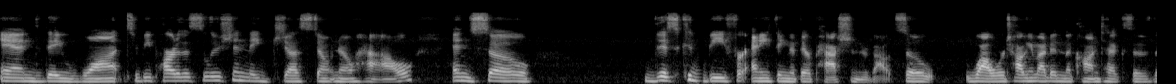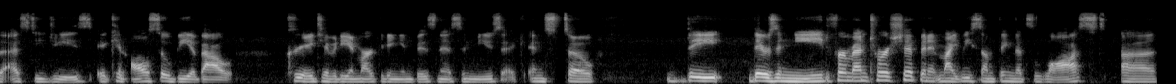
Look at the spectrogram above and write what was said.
And they want to be part of the solution, they just don't know how. And so this could be for anything that they're passionate about. So while we're talking about it in the context of the SDGs, it can also be about creativity and marketing and business and music. And so the there's a need for mentorship and it might be something that's lost uh,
